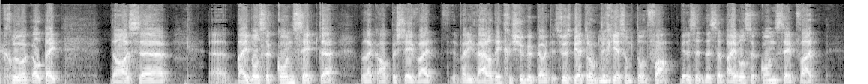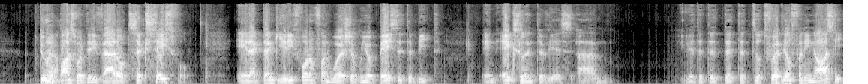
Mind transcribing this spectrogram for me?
ek glo ook altyd daar's 'n uh, uh, Bybelse konsepte wil ek amper sê wat wat die wêreld net gesugarcoat het. So is beter om te hmm. gee as om te ontvang. Weet jy, dis 'n Bybelse konsep wat toegepas ja. word deur die wêreld suksesvol. En ek dink hierdie vorm van worship om jou beste te bied en excellent te wees, um jy weet dit dit dit, dit tot voordeel van die nasie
